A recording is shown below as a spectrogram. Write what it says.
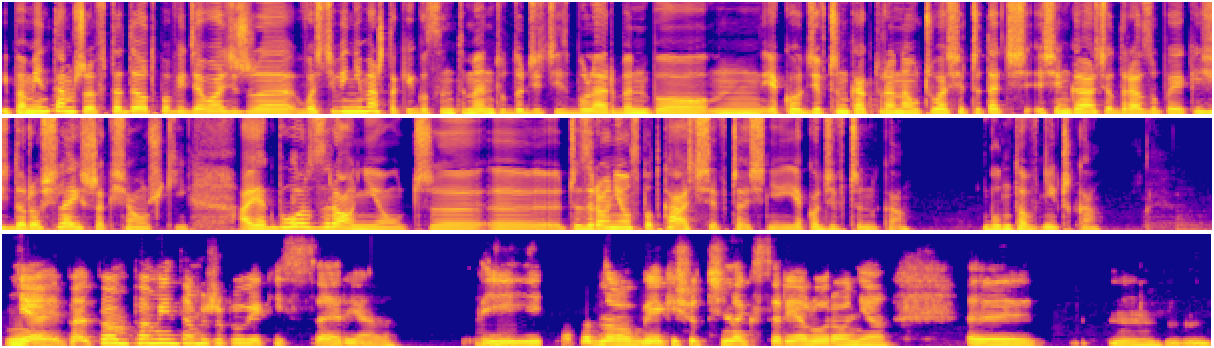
I pamiętam, że wtedy odpowiedziałaś, że właściwie nie masz takiego sentymentu do Dzieci z Bullerbyn, bo mm, jako dziewczynka, która nauczyła się czytać, sięgałaś od razu po jakieś doroślejsze książki. A jak było z Ronią? Czy, y, czy z Ronią spotkałaś się wcześniej jako dziewczynka? Buntowniczka. Nie, pa, pa, pamiętam, że był jakiś serial. I na pewno jakiś odcinek serialu Ronia y, mm,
